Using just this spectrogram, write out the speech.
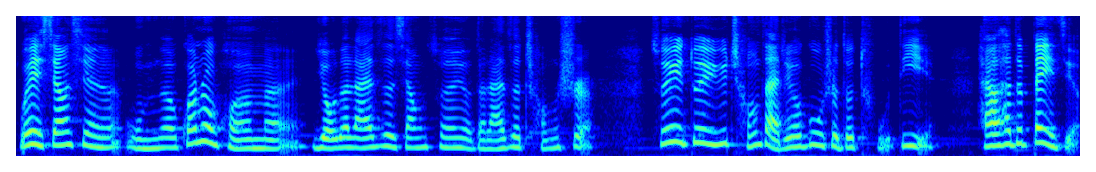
我也相信我们的观众朋友们，有的来自乡村，有的来自城市，所以对于承载这个故事的土地，还有它的背景，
